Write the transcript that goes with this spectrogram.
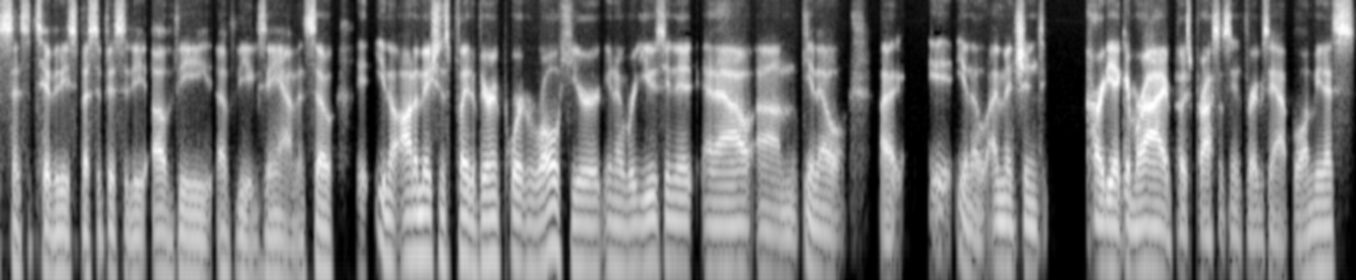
sensitivity, specificity of the of the exam. And so, it, you know, automation's played a very important role here. You know, we're using it now, um, you know, uh, it, you know, I mentioned cardiac MRI post processing, for example. I mean, it's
